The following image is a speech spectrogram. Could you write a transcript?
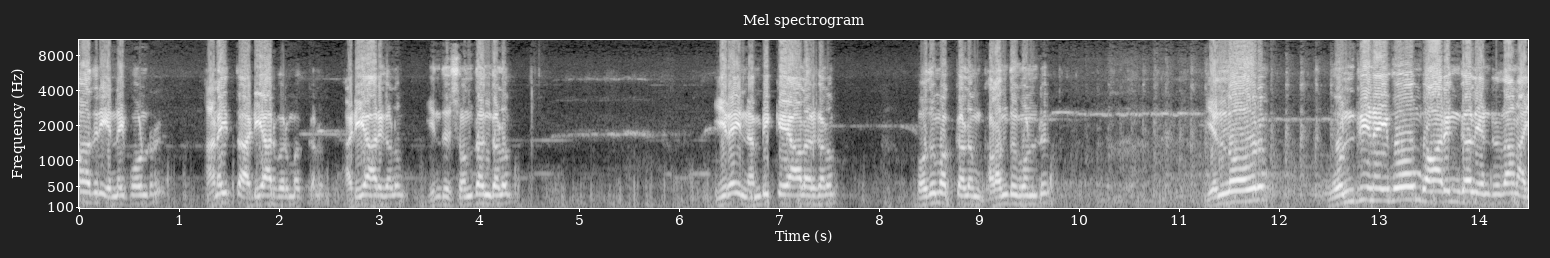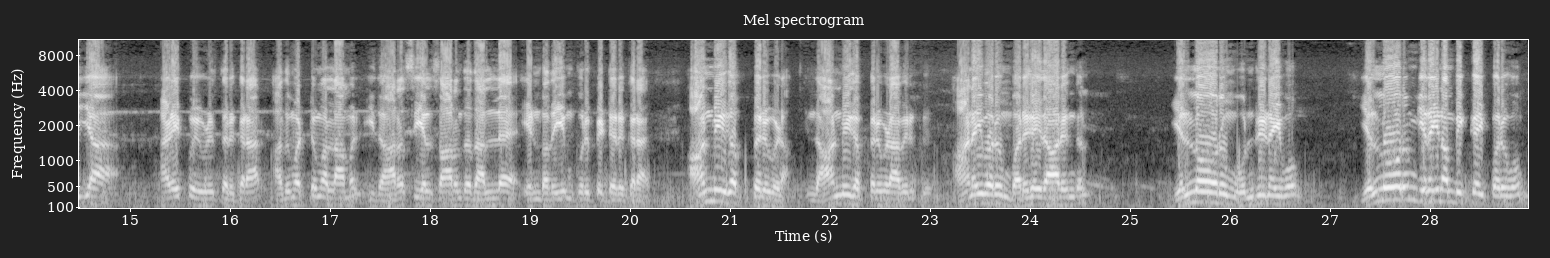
மாதிரி என்னை போன்று அனைத்து அடியார் பெருமக்களும் அடியார்களும் இந்து சொந்தங்களும் இறை நம்பிக்கையாளர்களும் பொதுமக்களும் கலந்து கொண்டு எல்லோரும் ஒன்றிணைவோம் வாருங்கள் என்றுதான் ஐயா அழைப்பு விடுத்திருக்கிறார். அது மட்டுமல்லாமல் இது அரசியல் சார்ந்தது அல்ல என்பதையும் குறிப்பிட்டிருக்கிறார். ஆன்மீக பெருவிழா இந்த ஆன்மீக பெருவிழாவிற்கு அனைவரும் வருகை தாருங்கள். எல்லோரும் ஒன்றிணைவோம். எல்லோரும் இறை நம்பிக்கை பெறுவோம்.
